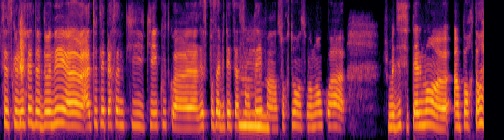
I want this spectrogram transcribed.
c'est ce que j'essaie de donner, euh, à toutes les personnes qui qui écoutent quoi, la responsabilité de sa santé, mmh. surtout en ce moment quoi, je me dis c'est tellement, euh, important.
